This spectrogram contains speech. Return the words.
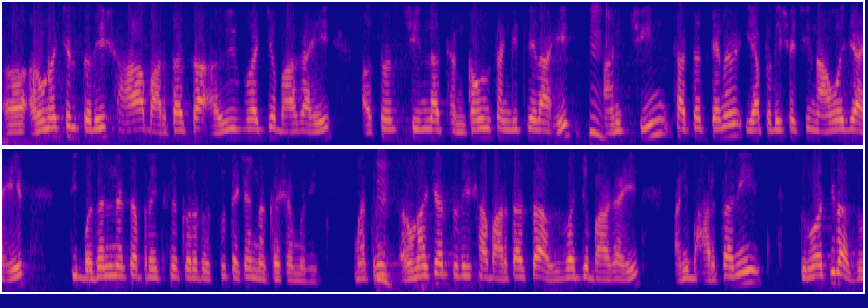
अरुणाचल प्रदेश हा भारताचा अविभाज्य भाग आहे असं चीनला ठणकावून सांगितलेलं आहे. आणि चीन सातत्यानं या प्रदेशाची नावं जी आहेत ती बदलण्याचा प्रयत्न करत असतो त्याच्या नकाशामध्ये. मात्र अरुणाचल प्रदेश हा भारताचा अविभाज्य भाग आहे आणि भारताने सुरुवातीला जो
